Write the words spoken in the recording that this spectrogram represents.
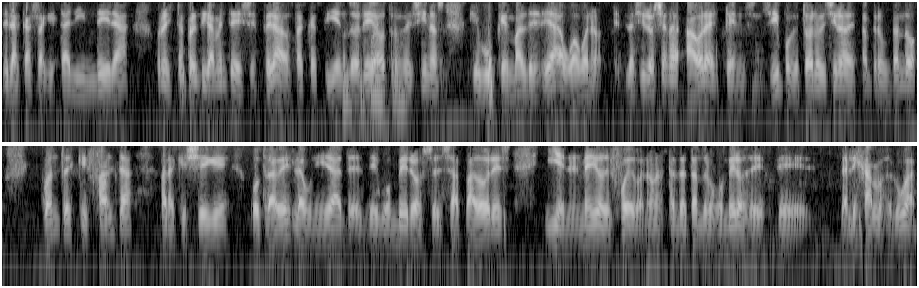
de la casa que está lindera, bueno, está prácticamente desesperado, está pidiéndole a otros vecinos que busquen baldes de agua. Bueno, la situación ahora es tensa, ¿sí? Porque todos los vecinos están preguntando cuánto es que falta para que llegue otra vez la unidad de bomberos zapadores y en el medio del fuego, ¿no? Están tratando los bomberos de de alejarlos del lugar.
